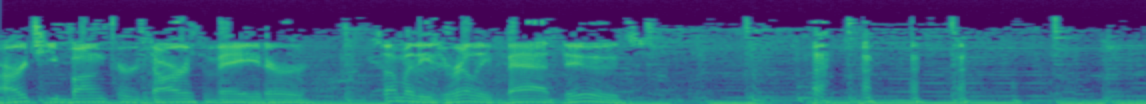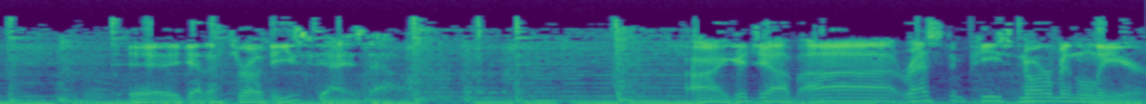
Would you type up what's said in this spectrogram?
Archie Bunker, Darth Vader, some of these really bad dudes. yeah, you got to throw these guys out. All right, good job. Uh, rest in peace, Norman Lear.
